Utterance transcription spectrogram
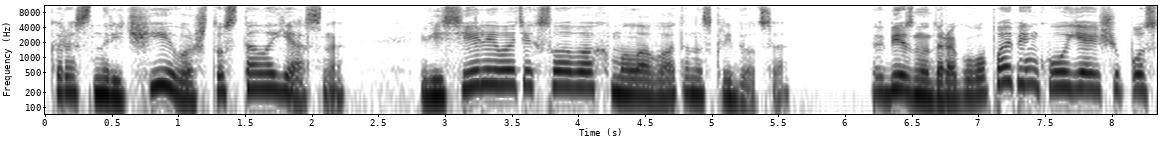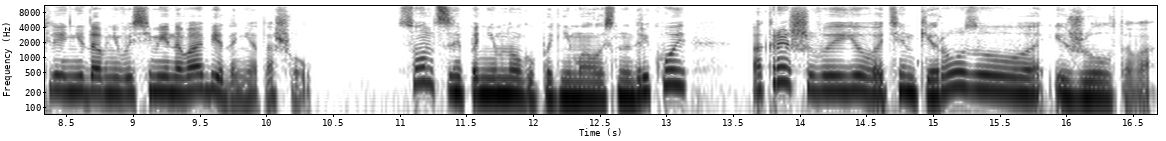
красноречиво, что стало ясно. Веселье в этих словах маловато наскребется. В бездну дорогого папеньку я еще после недавнего семейного обеда не отошел. Солнце понемногу поднималось над рекой, окрашивая ее в оттенки розового и желтого.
